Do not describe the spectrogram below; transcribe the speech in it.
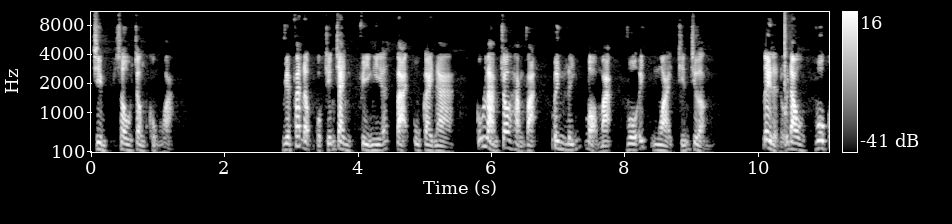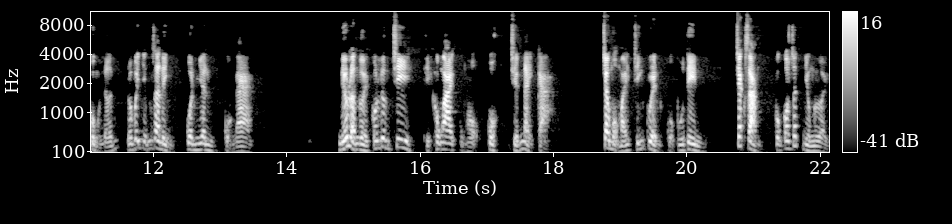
chìm sâu trong khủng hoảng. Việc phát động cuộc chiến tranh phi nghĩa tại Ukraine cũng làm cho hàng vạn binh lính bỏ mạng vô ích ngoài chiến trường. Đây là nỗi đau vô cùng lớn đối với những gia đình quân nhân của Nga. Nếu là người có lương chi thì không ai ủng hộ cuộc chiến này cả. Trong bộ máy chính quyền của Putin, chắc rằng cũng có rất nhiều người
